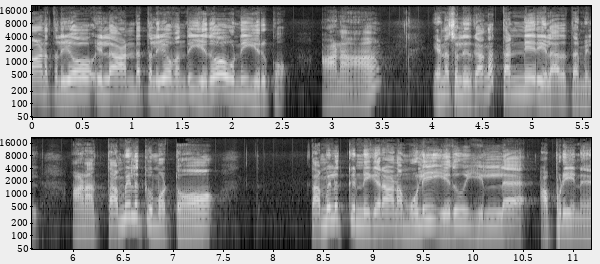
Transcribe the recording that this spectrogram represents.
வானத்துலேயோ இல்லை அண்டத்துலேயோ வந்து ஏதோ ஒன்று இருக்கும். ஆனால் என்ன சொல்லியிருக்காங்க? தண்ணீர் இல்லாத தமிழ். ஆனால் தமிழுக்கு மட்டும் தமிழுக்கு நிகரான மொழி எதுவும் இல்லை அப்படின்னு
